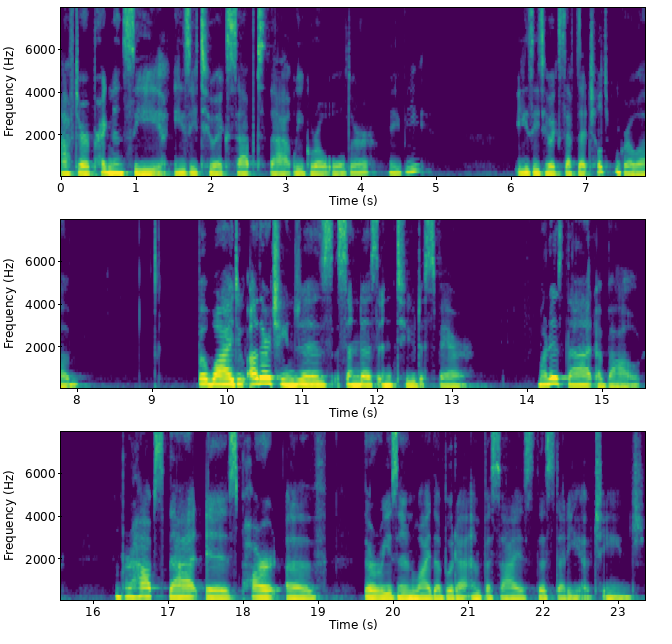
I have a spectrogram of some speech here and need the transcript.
after a pregnancy, easy to accept that we grow older, maybe. Easy to accept that children grow up. But why do other changes send us into despair? What is that about? And perhaps that is part of the reason why the Buddha emphasized the study of change.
